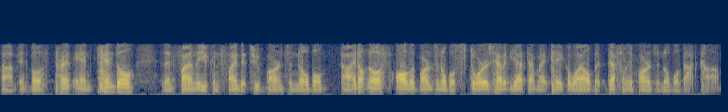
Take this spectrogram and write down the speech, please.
um, in both print and Kindle. And then finally, you can find it through Barnes and Noble. Uh, I don't know if all the Barnes and Noble stores have it yet. That might take a while, but definitely BarnesandNoble.com.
